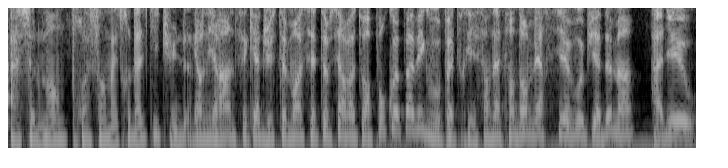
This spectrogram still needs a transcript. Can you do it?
à seulement 300 mètres d'altitude. Et on ira un de ces quatre justement à cet observatoire. Pourquoi pas avec vous Patrice? En attendant, merci à vous et puis à demain. Adieu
